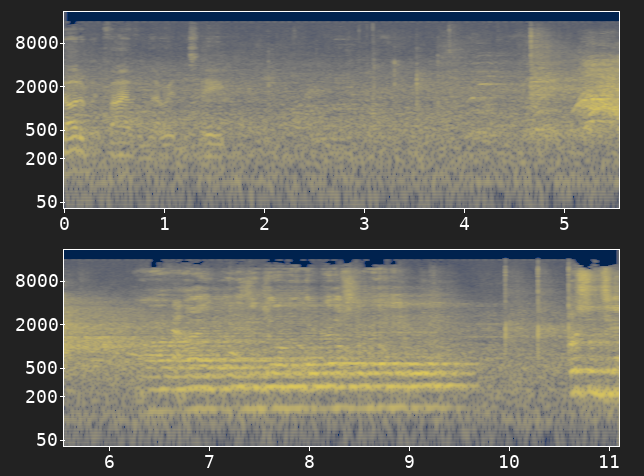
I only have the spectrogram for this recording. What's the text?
thought of like five of them that were in the state. All right, ladies and gentlemen, the refs are ready. First and 10.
